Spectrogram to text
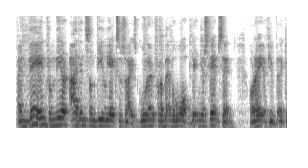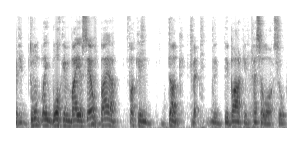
And then from there, add in some daily exercise, going out for a bit of a walk, getting your steps in. All right, if you like, if you don't like walking by yourself, buy a fucking dug, but they, bark and piss a lot, so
